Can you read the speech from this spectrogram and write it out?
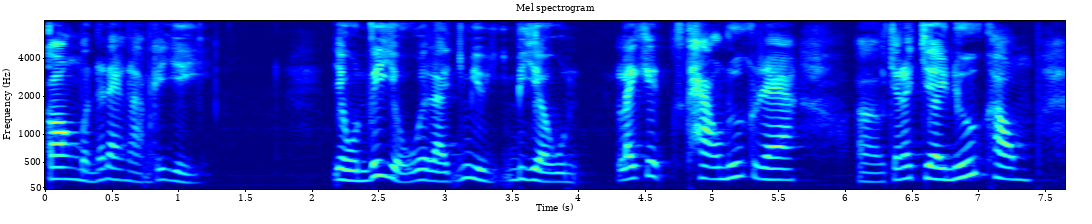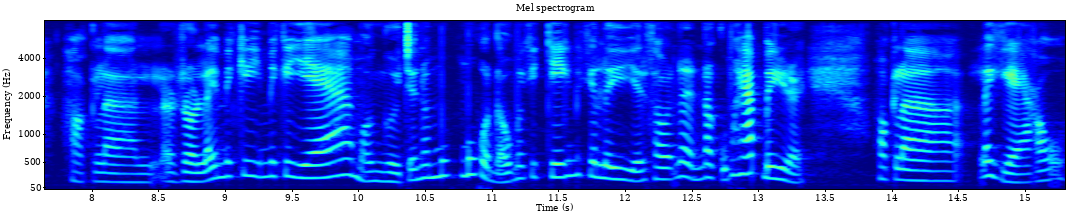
con mình nó đang làm cái gì. Giờ quỳnh ví dụ là như bây giờ quỳnh lấy cái thao nước ra uh, cho nó chơi nước không? Hoặc là rồi lấy mấy cái mấy cái giá mọi người cho nó múc múc và đổ mấy cái chén mấy cái ly vậy thôi nó nó cũng happy rồi hoặc là lấy gạo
